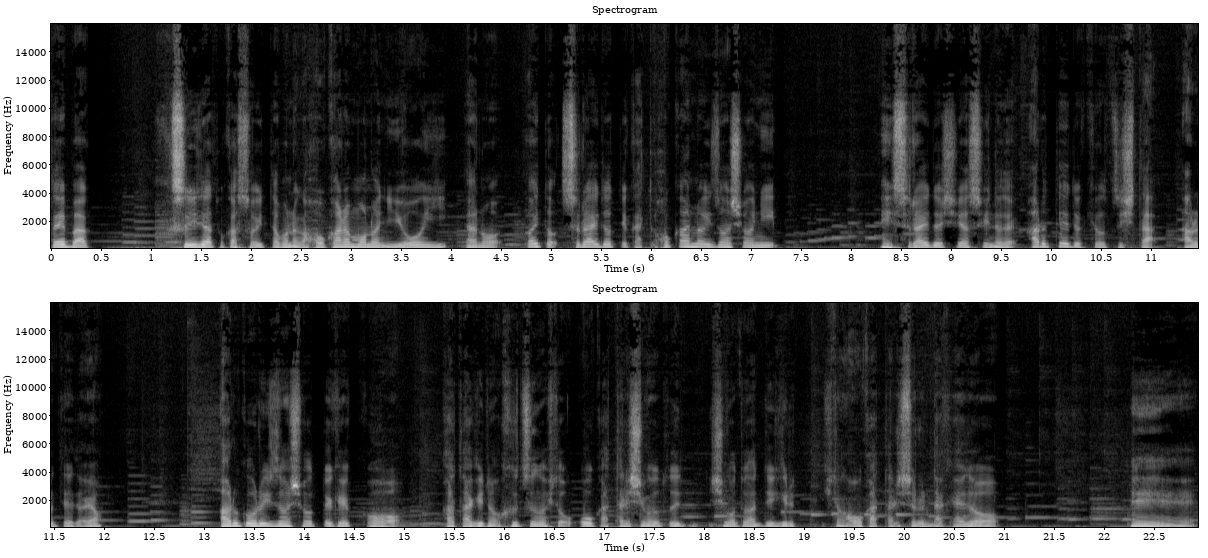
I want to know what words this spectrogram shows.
例えば薬だとかそういったものが他のものに容易、あの、割とスライドっていうか、他の依存症にスライドしやすいので、ある程度共通した、ある程度よ。アルコール依存症って結構肩着の普通の人多かったり仕事で、仕事ができる人が多かったりするんだけど、え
